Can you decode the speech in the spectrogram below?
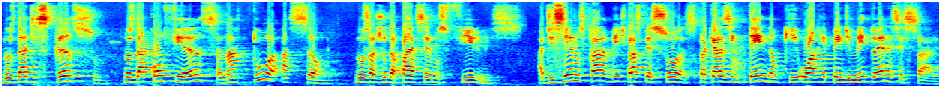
nos dá descanso nos dá confiança na tua ação. Nos ajuda, Pai, a sermos firmes, a dizermos claramente para as pessoas, para que elas entendam que o arrependimento é necessário.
